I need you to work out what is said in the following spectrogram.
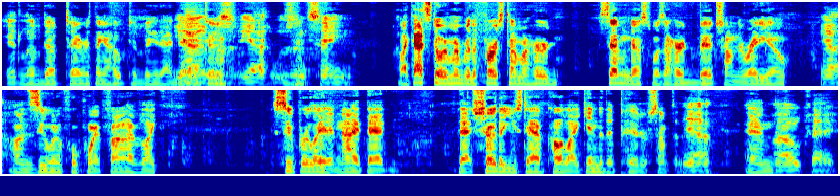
it lived up to everything I hoped it'd be that Yeah, day, it too. was, yeah, it was insane. Like, I still remember the first time I heard Sevendust was I heard Bitch on the radio Yeah. on Z104.5, like super late at night. That that show they used to have called like Into the Pit or something, Yeah. and Okay.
